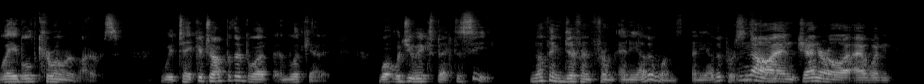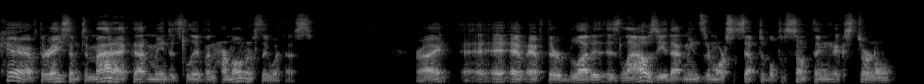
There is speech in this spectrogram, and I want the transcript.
labeled coronavirus, we'd take a drop of their blood and look at it. What would you expect to see? Nothing different from any other ones, any other person's No, blood. in general, I wouldn't care. If they're asymptomatic, that means it's living harmoniously with us, right? I- i- If, if their blood is lousy, that means they're more susceptible to something external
